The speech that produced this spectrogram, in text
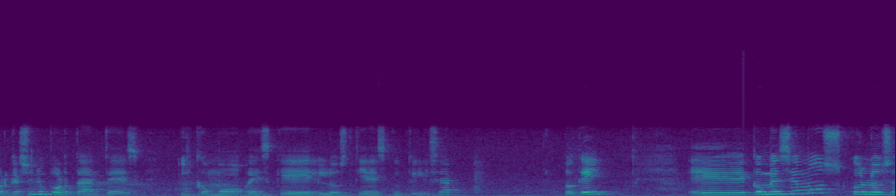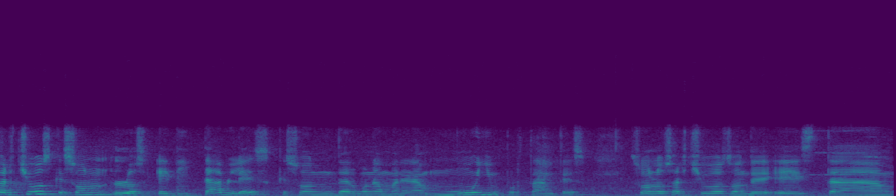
porque son importantes y cómo es que los tienes que utilizar. ¿Ok? Eh, comencemos con los archivos que son los editables, que son de alguna manera muy importantes. Son los archivos donde está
